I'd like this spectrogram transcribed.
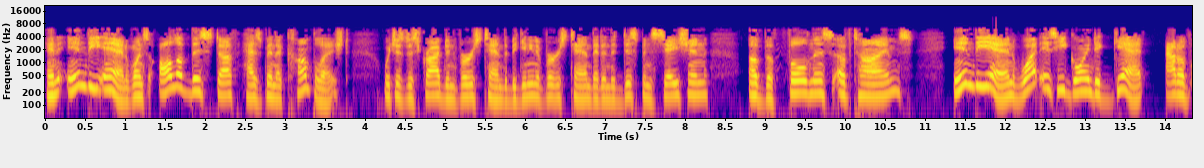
And in the end, once all of this stuff has been accomplished, which is described in verse 10, the beginning of verse 10, that in the dispensation of the fullness of times, in the end, what is he going to get out of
